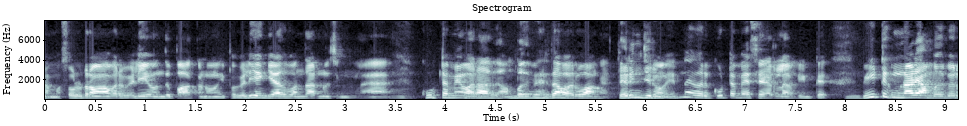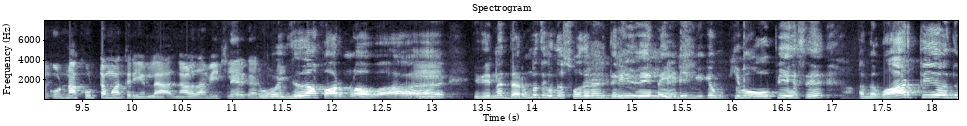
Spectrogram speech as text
நம்ம சொல்றோம் அவர் வெளியே வந்து பார்க்கணும். இப்போ வெளியே எங்கேயாவது வந்தாருன்னு வச்சுக்கோங்களேன். கூட்டமே வராது. ஐம்பது பேர் தான் வருவாங்க. தெரிஞ்சிரும். என்ன இவர் கூட்டமே சேரல அப்படின்ட்டு. வீட்டுக்கு முன்னாடி ஐம்பது பேர் கூட்டினா கூட்டமா தெரியும்ல. அதனாலதான் வீட்டிலே இருக்காரு ஓ இதுதான் ஃபார்முலாவா. இது என்ன தர்மத்துக்கு வந்த சோதனைன்னு தெரியவே இல்லை. ஏடிஎம்கே முக்கியமா ஓபிஎஸ் அந்த வார்த்தையே வந்து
